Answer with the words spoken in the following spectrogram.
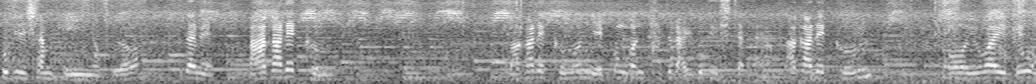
독일 샴페인이었고요. 그다음에 마가렛 금. 마가렛 금은 예쁜 건 다들 알고 계시잖아요. 마가렛 금. 어, 요 아이도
